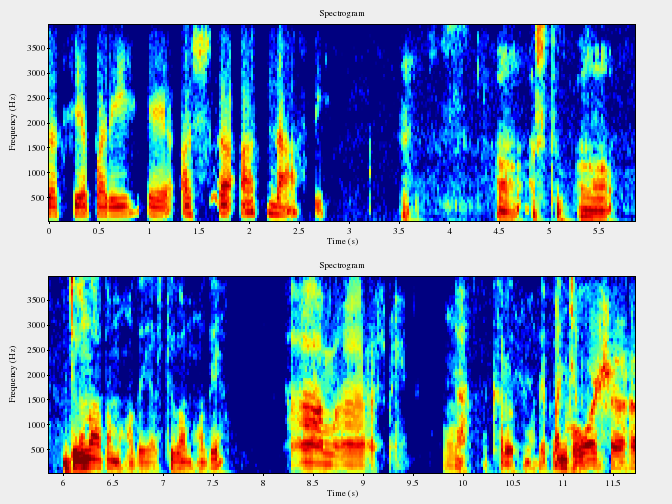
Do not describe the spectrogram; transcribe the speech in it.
तस्य परे अश् अत् नास्ति अस्तु जगन्नाथमहोदय अस्ति वा महोदय आम् अस्मि करोतु महोदय घोषः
